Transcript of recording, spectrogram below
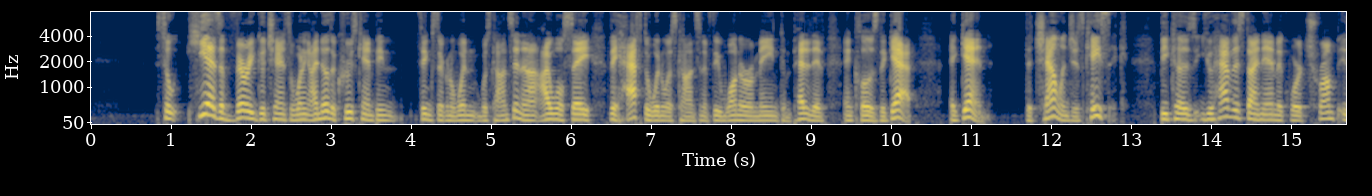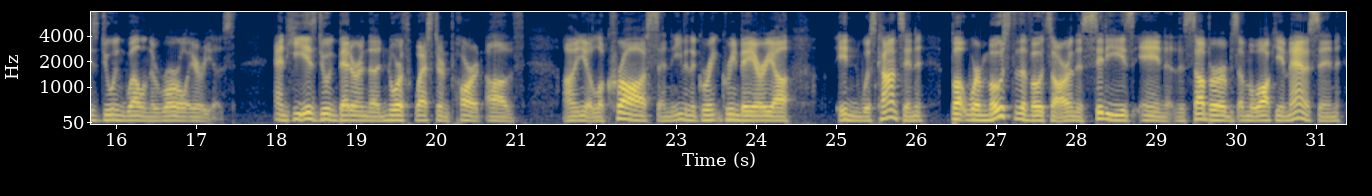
So he has a very good chance of winning. I know the Cruz campaign thinks they're going to win Wisconsin, and I will say they have to win Wisconsin if they want to remain competitive and close the gap. Again, the challenge is Kasich because you have this dynamic where Trump is doing well in the rural areas, and he is doing better in the northwestern part of, uh, you know, La Crosse and even the Green, Green Bay area in Wisconsin. But where most of the votes are in the cities in the suburbs of Milwaukee and Madison,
